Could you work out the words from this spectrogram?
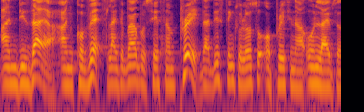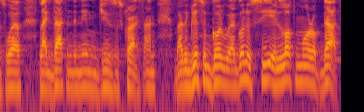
and desire and covet, like the Bible says, and pray that these things will also operate in our own lives as well, like that in the name of Jesus Christ. And by the grace of God, we are going to see a lot more of that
